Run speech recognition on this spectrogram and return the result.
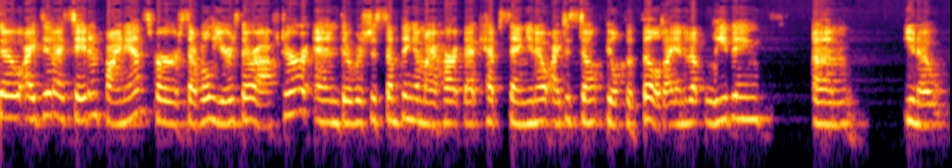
So I did. I stayed in finance for several years thereafter, and there was just something in my heart that kept saying, you know, I just don't feel fulfilled. I ended up leaving, um, you know,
